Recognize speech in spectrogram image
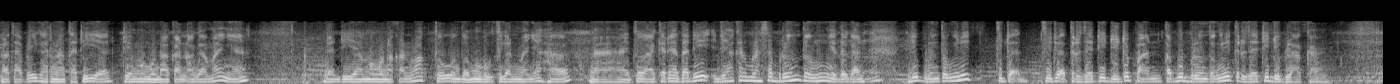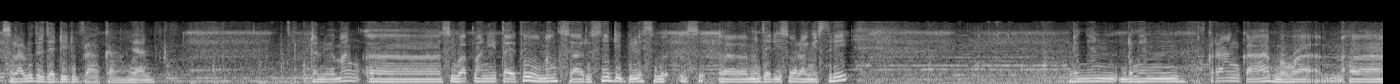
Nah, tapi karena tadi ya dia menggunakan agamanya dan dia menggunakan waktu untuk membuktikan banyak hal. Nah, itu akhirnya tadi dia akan merasa beruntung gitu kan. Jadi beruntung ini tidak tidak terjadi di depan, tapi beruntung ini terjadi di belakang. Selalu terjadi di belakang ya. Dan memang eh, sifat wanita itu memang seharusnya dipilih eh, menjadi seorang istri dengan dengan kerangka bahwa eh,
